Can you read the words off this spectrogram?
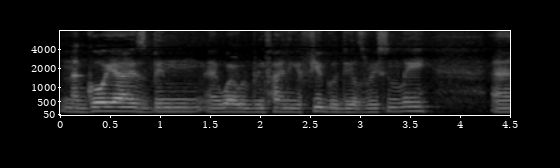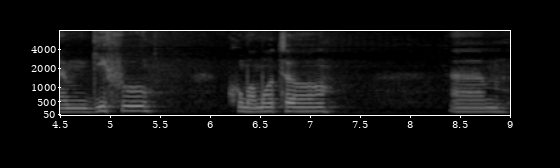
Nagoya has been uh, where we've been finding a few good deals recently. Um, Gifu, Kumamoto. Um,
